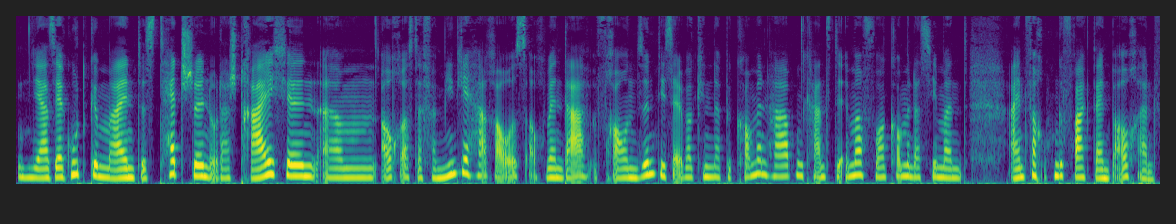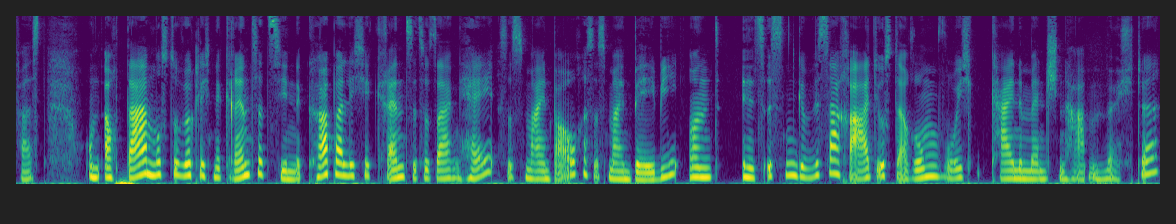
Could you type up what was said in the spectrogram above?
ja, sehr gut gemeintes Tätscheln oder Streicheln, ähm, auch aus der Familie heraus. Auch wenn da Frauen sind, die selber Kinder bekommen haben, kann es dir immer vorkommen, dass jemand einfach ungefragt deinen Bauch anfasst. Und auch da musst du wirklich eine Grenze ziehen, eine körperliche Grenze, zu sagen, hey, es ist mein Bauch, es ist mein Baby und es ist ein gewisser Radius darum, wo ich keine Menschen haben möchte,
